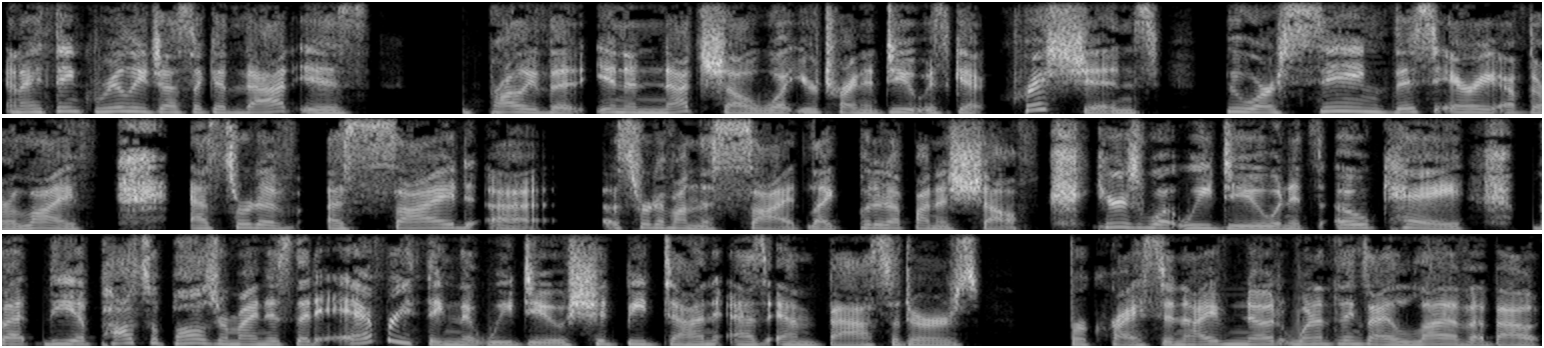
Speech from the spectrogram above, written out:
And I think really, Jessica, that is probably that in a nutshell, what you're trying to do is get Christians who are seeing this area of their life as sort of a side, uh, sort of on the side, like put it up on a shelf. Here's what we do and it's okay. But the apostle Paul's remind us that everything that we do should be done as ambassadors for Christ. And I've noted one of the things I love about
